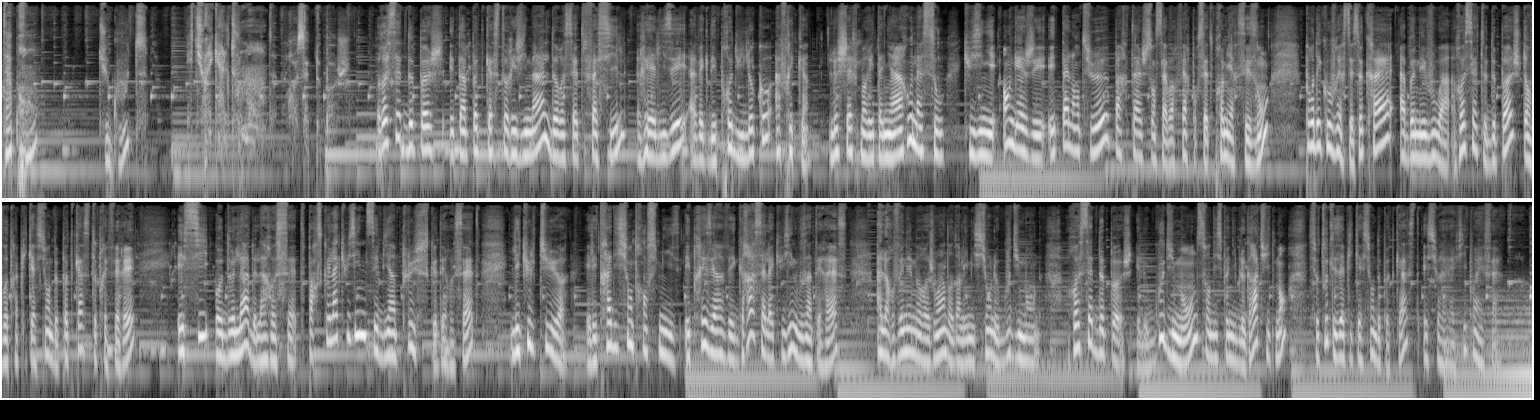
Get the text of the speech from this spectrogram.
T'apprends, tu goûtes et tu régales tout le monde. Recette de poche. Recette de poche est un podcast original de recettes faciles réalisé avec des produits locaux africains. Le chef mauritanien Haroun cuisinier engagé et talentueux, partage son savoir-faire pour cette première saison. Pour découvrir ses secrets, abonnez-vous à Recettes de poche dans votre application de podcast préférée. Et si, au-delà de la recette, parce que la cuisine c'est bien plus que des recettes, les cultures et les traditions transmises et préservées grâce à la cuisine vous intéressent, alors venez me rejoindre dans l'émission Le Goût du Monde. Recettes de poche et Le Goût du Monde sont disponibles gratuitement sur toutes les applications de podcast et sur RFI.fr.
